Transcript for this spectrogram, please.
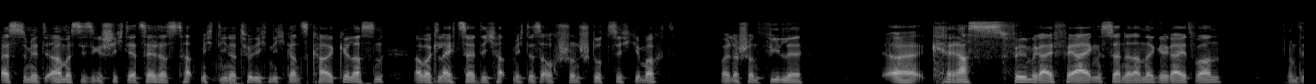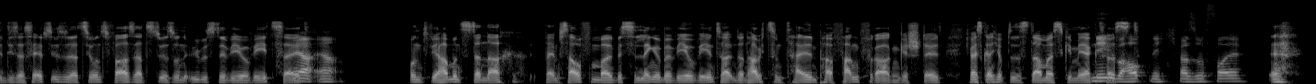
als du mir damals diese Geschichte erzählt hast, hat mich die natürlich nicht ganz kalt gelassen, aber gleichzeitig hat mich das auch schon stutzig gemacht, weil da schon viele äh, krass filmreife Ereignisse aneinandergereiht waren. Und in dieser Selbstisolationsphase hattest du ja so eine übelste WoW-Zeit. Ja, ja. Und wir haben uns danach beim Saufen mal ein bisschen länger über WoW unterhalten. Dann habe ich zum Teil ein paar Fangfragen gestellt. Ich weiß gar nicht, ob du das damals gemerkt Nee, hast. überhaupt nicht. Ich war so voll.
